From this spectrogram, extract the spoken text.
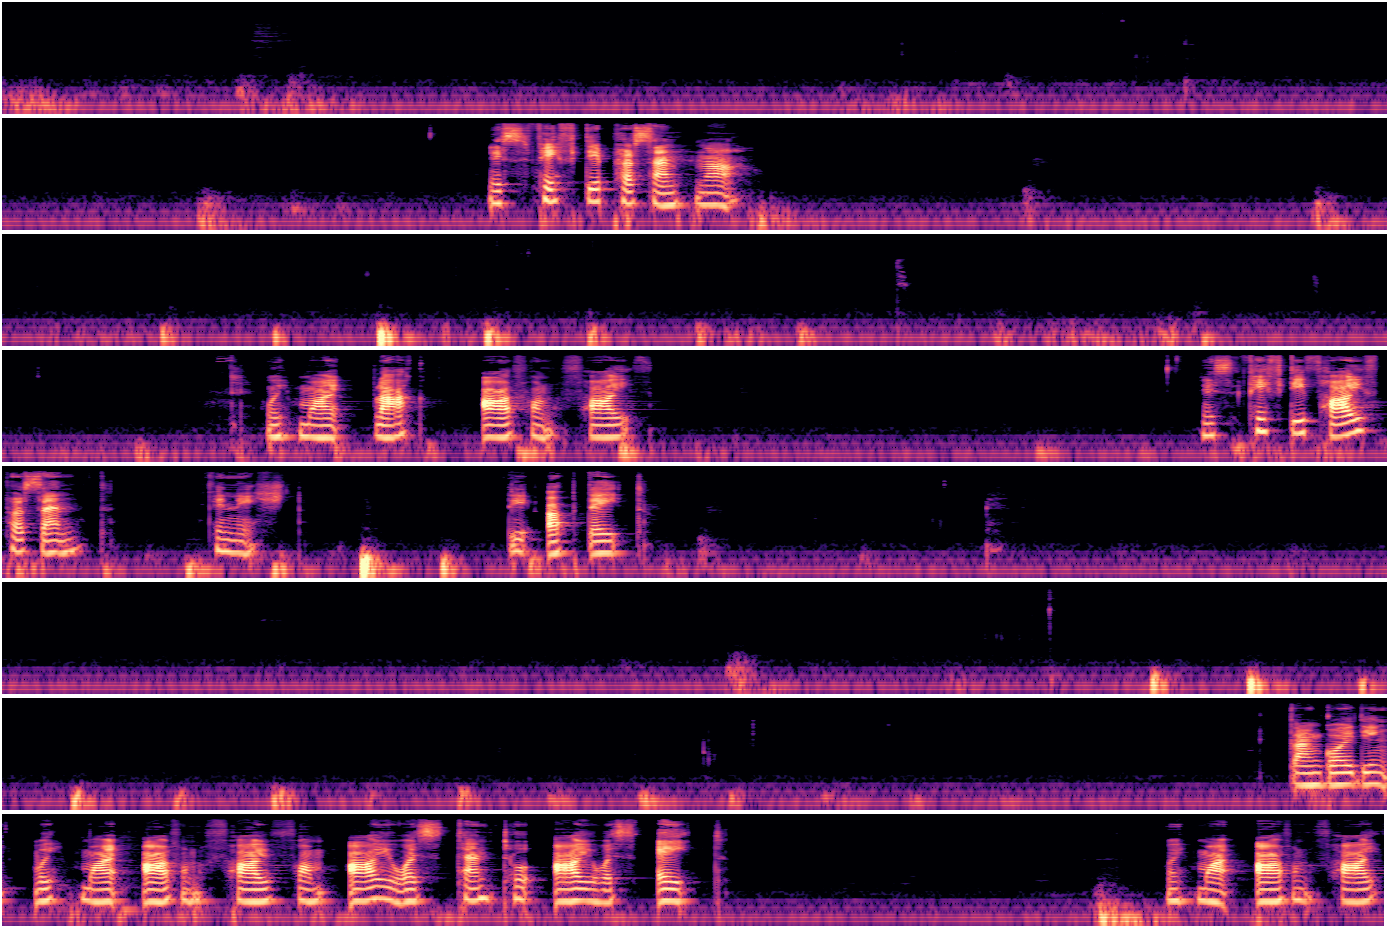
It's 50% now. With my black iPhone 5. It's 55% finished. The update. Downgrading with my iPhone 5 from iOS 10 to iOS 8 with my iPhone 5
